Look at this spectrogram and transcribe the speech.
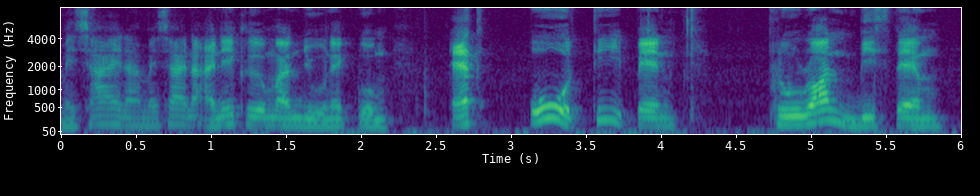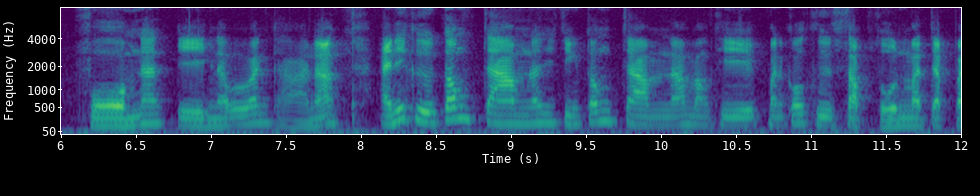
ไม่ใช่นะไม่ใช่นะ อันนี้คือมันอยู่ในกลุ่ม at อูดที่เป็น plural b stem โฟมนั่นเองนะเพื่อนๆขานะ อันนี้คือต้องจำนะจริงๆต้องจำนะบางทีมันก็คือสับสนมันจะไป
